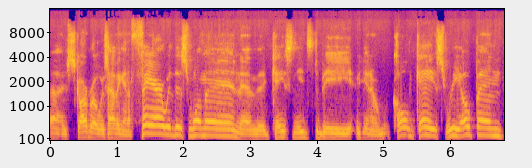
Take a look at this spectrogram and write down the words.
uh, Scarborough was having an affair with this woman, and the case needs to be, you know, cold case, reopen.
